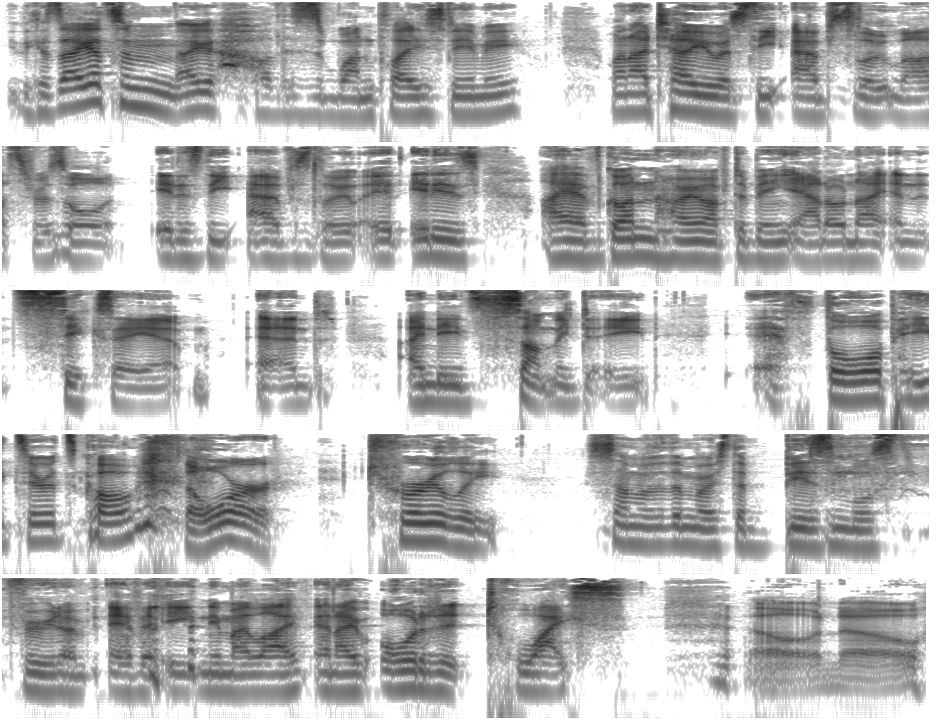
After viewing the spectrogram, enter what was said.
Because I got some. I, oh, this is one place near me. When I tell you it's the absolute last resort, it is the absolute. It, it is. I have gotten home after being out all night, and it's six a.m. and I need something to eat. Thor pizza, it's called. Thor. Truly, some of the most abysmal food I've ever eaten in my life, and I've ordered it twice. Oh no.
